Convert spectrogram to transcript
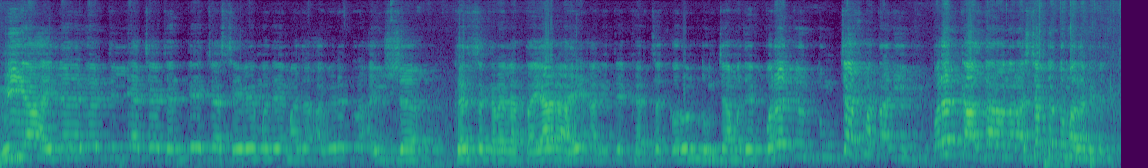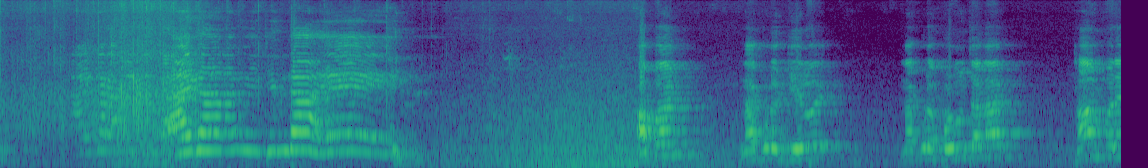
मी या अहिल्यानगर जिल्ह्याच्या जनतेच्या सेवेमध्ये माझं अविरत आयुष्य खर्च करायला तयार आहे आणि ते खर्च करून तुमच्यामध्ये परत येऊन तुमच्याच मताने परत खासदार होणारा शब्द तुम्हाला मी देतो. काय करा मी जिंदा? आहे? आपण ना कुठं गेलोय ना कुठं पळून जाणार ठामपणे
